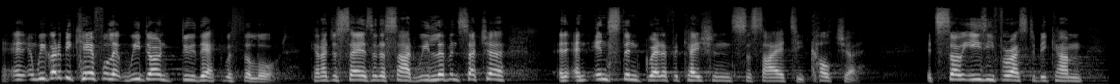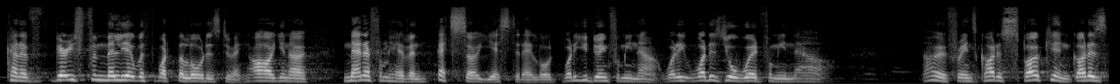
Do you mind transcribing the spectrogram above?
And, and we've got to be careful that we don't do that with the Lord. Can I just say as an aside, we live in such a, an instant gratification society, culture. It's so easy for us to become kind of very familiar with what the Lord is doing. Oh, you know, manna from heaven. That's so yesterday, Lord. What are you doing for me now? What, you, what is your word for me now? No, friends, God has spoken. God has,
